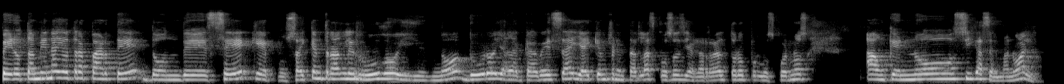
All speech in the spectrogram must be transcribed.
pero también hay otra parte donde sé que pues hay que entrarle rudo y no duro y a la cabeza y hay que enfrentar las cosas y agarrar al toro por los cuernos, aunque no sigas el manual.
